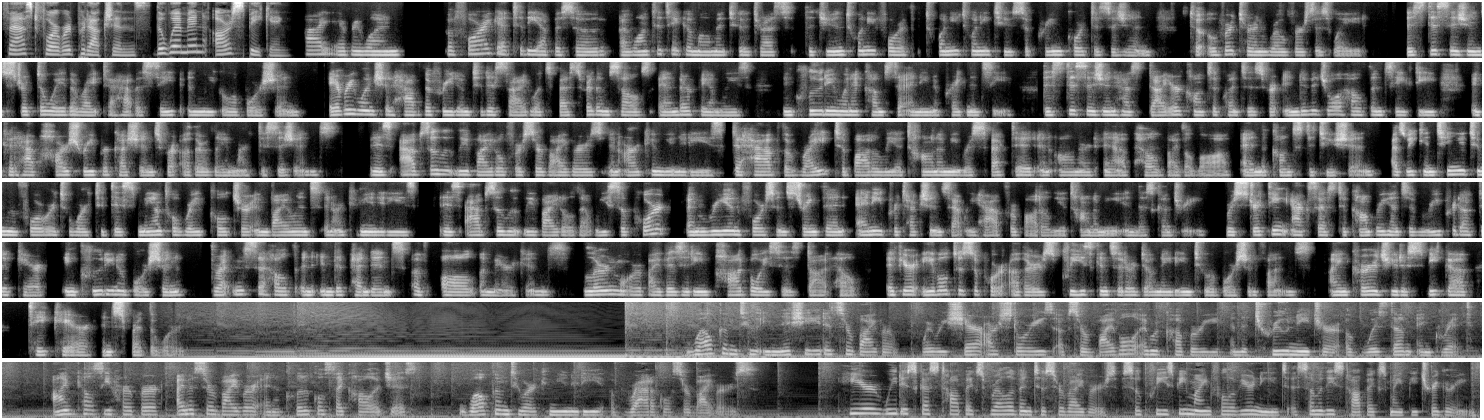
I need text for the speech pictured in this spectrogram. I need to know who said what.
Speaker 1: Fast Forward Productions. The women are speaking.
Speaker 2: Hi, everyone. Before I get to the episode, I want to take a moment to address the June 24th, 2022 Supreme Court decision to overturn Roe v. Wade. This decision stripped away the right to have a safe and legal abortion. Everyone should have the freedom to decide what's best for themselves and their families, including when it comes to ending a pregnancy. This decision has dire consequences for individual health and safety and could have harsh repercussions for other landmark decisions. It is absolutely vital for survivors in our communities to have the right to bodily autonomy respected and honored and upheld by the law and the Constitution. As we continue to move forward to work to dismantle rape culture and violence in our communities, it is absolutely vital that we support and reinforce and strengthen any protections that we have for bodily autonomy in this country. Restricting access to comprehensive reproductive care, including abortion, threatens the health and independence of all Americans. Learn more by visiting podvoices.help. If you're able to support others, please consider donating to abortion funds. I encourage you to speak up, take care, and spread the word. Welcome to Initiated Survivor, where we share our stories of survival and recovery and the true nature of wisdom and grit. I'm Kelsey Harper. I'm a survivor and a clinical psychologist. Welcome to our community of radical survivors. Here, we discuss topics relevant to survivors, so please be mindful of your needs as some of these topics might be triggering.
